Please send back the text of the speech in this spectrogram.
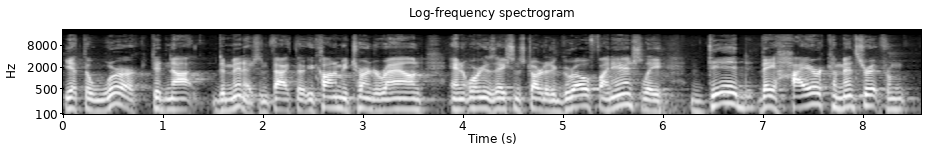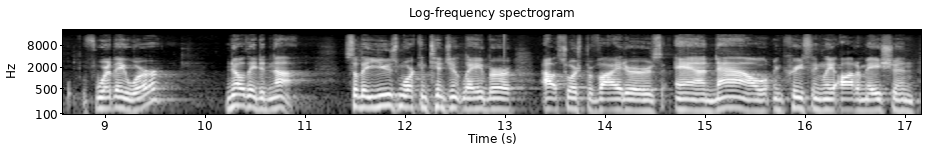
Yet the work did not diminish. In fact, the economy turned around and organizations started to grow financially. Did they hire commensurate from where they were? No, they did not. So they use more contingent labor, outsourced providers, and now increasingly automation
